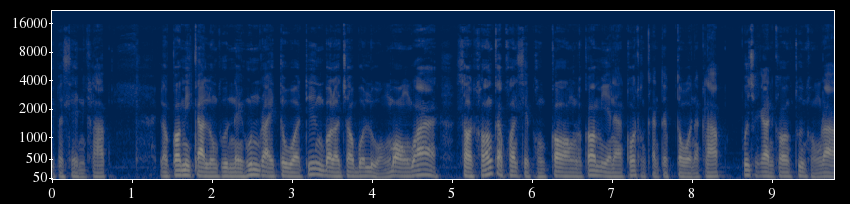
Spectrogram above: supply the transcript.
5.4%ครับแล้วก็มีการลงทุนในหุ้นรายตัวซึ่งบลจบัวหลวงมองว่าสอดคล้องกับคอนเซปต์ของกอง แล้วก็มีอนาคตของการเติบโตนะครับ ผู้จัดการกองทุนของเรา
